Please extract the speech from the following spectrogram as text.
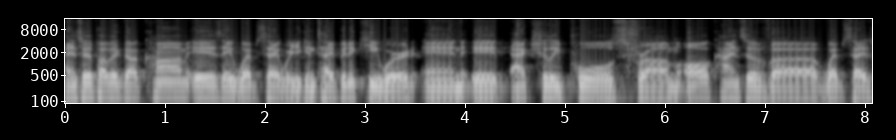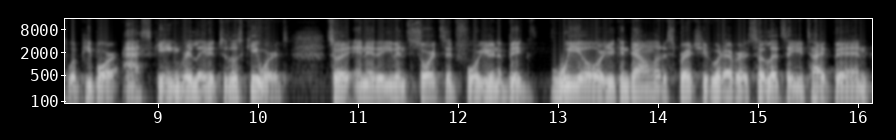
AnswerThePublic.com is a website where you can type in a keyword and it actually pulls from all kinds of uh, websites what people are asking related to those keywords. So, and it even sorts it for you in a big wheel or you can download a spreadsheet, whatever. So let's say you type in,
